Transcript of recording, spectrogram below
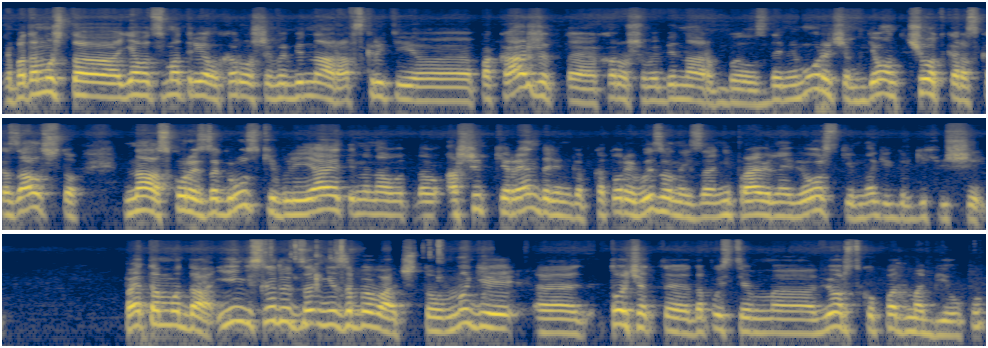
Потому что я вот смотрел хороший вебинар, а вскрытие э, покажет, э, хороший вебинар был с Дэми Мурычем, где он четко рассказал, что на скорость загрузки влияет именно вот ошибки рендеринга, которые вызваны из-за неправильной верстки и многих других вещей. Поэтому да, и не следует не забывать, что многие э, точат, э, допустим, э, верстку под мобилку,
